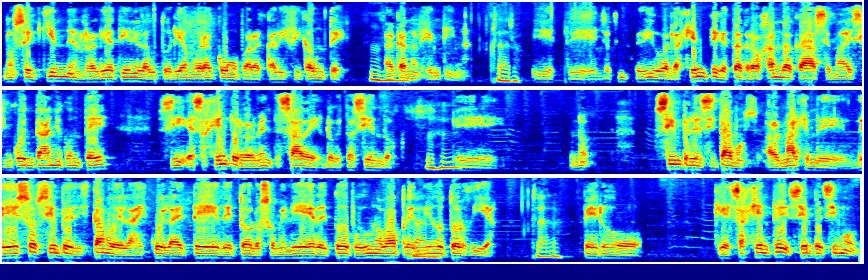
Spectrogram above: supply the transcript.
no sé quién en realidad tiene la autoridad moral como para calificar un té acá en Argentina. Claro. Y este, yo siempre digo, la gente que está trabajando acá hace más de 50 años con té, sí, esa gente realmente sabe lo que está haciendo. Eh, no, siempre necesitamos, al margen de, eso, siempre necesitamos de las escuelas de té, de todos los sommeliers, de todo, porque uno va aprendiendo todos los días. Claro. Pero que esa gente, siempre decimos,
